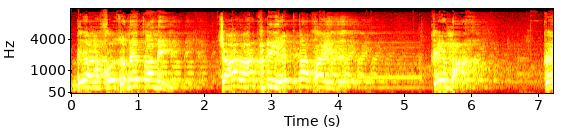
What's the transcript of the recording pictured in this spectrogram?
બે આંખો જનેતાની, ચાર આંખની એકતા થાય છે. કે માં કે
